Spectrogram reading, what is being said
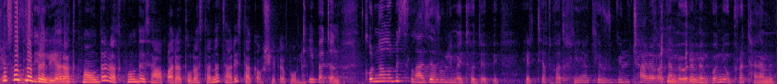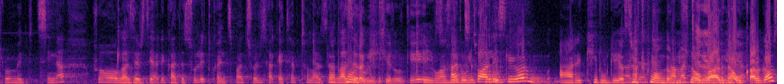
შესაძლებელია რა თქმა უნდა რა თქმა უნდა ეს აპარატურასთანაც არის დაკავშირებული. კი ბატონო. კურნალობის ლაზერული მეთოდები. ერთია თქვა ღია ქირურგიული ჩარევა და მეორე მე მგონი უფრო თანამედროვე მედიცინა უფრო ლაზერზე არის გადასული თქვენც მათ შორის აკეთებთ ლაზერული ქირურგი. კი, ლაზერული ქირურგი ვარ, არის ქირურგიას, რა თქმა უნდა, მნიშვნელობა არ დაუკარგავს,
